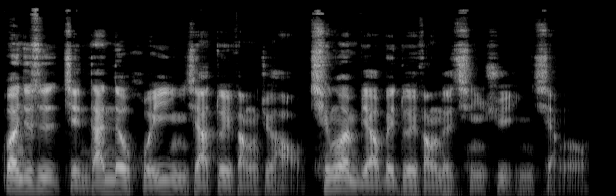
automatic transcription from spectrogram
不然就是简单的回应一下对方就好，千万不要被对方的情绪影响哦。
